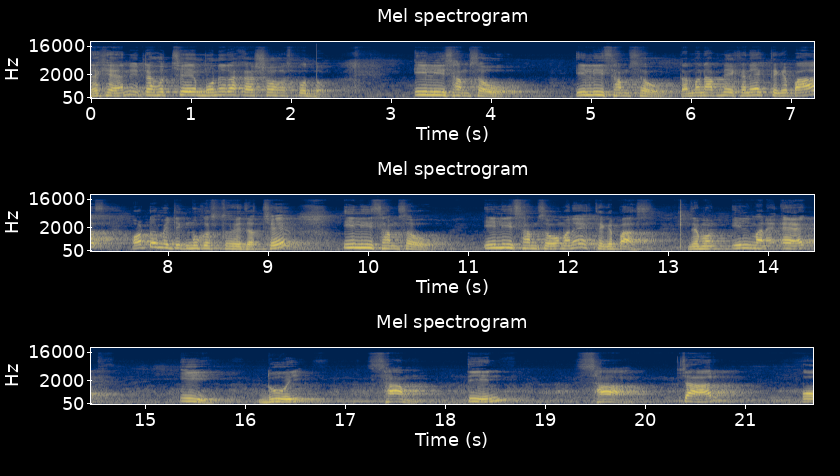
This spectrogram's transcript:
দেখেন, এটা হচ্ছে মনে রাখার সহজ পদ্ধ ইলি সামসাও ইলি সামসাও। তার মানে আপনি এখানে এক থেকে পাঁচ অটোমেটিক মুখস্থ হয়ে যাচ্ছে ইলি সামসাও। ইলি সামসাও মানে এক থেকে পাঁচ। যেমন ইল মানে এক, ই দুই, সাম তিন, সা চার, ও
